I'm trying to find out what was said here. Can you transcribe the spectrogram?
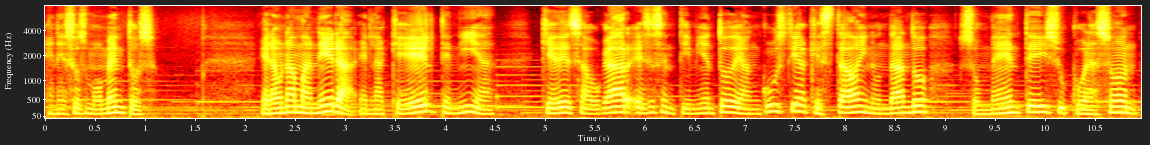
en esos momentos. Era una manera en la que él tenía que desahogar ese sentimiento de angustia que estaba inundando su mente y su corazón,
